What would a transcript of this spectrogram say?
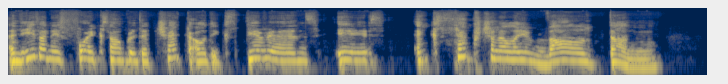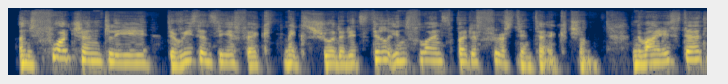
And even if, for example, the checkout experience is exceptionally well done, Unfortunately, the recency effect makes sure that it's still influenced by the first interaction. And why is that?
